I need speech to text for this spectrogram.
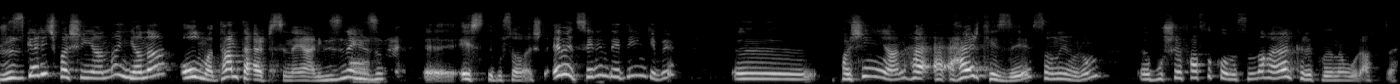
rüzgar hiç Paşinyan'dan yana olmadı. Tam tersine yani yüzüne Anladım. yüzüne e, esti bu savaşta. Evet senin dediğin gibi e, Paşinyan her, herkesi sanıyorum e, bu şeffaflık konusunda hayal kırıklığına uğrattı.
